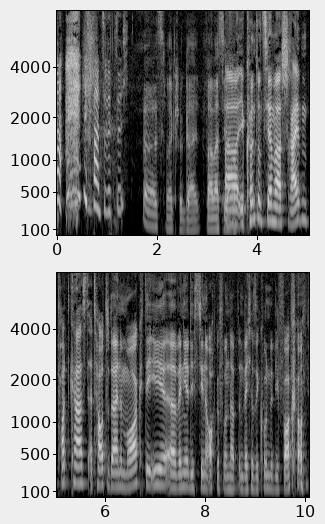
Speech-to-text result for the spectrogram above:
ich fand's witzig. Das war schon geil. War was uh, ihr könnt uns ja mal schreiben, podcast at howtodeinemorg.de, äh, wenn ihr die Szene auch gefunden habt, in welcher Sekunde die vorkommt.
